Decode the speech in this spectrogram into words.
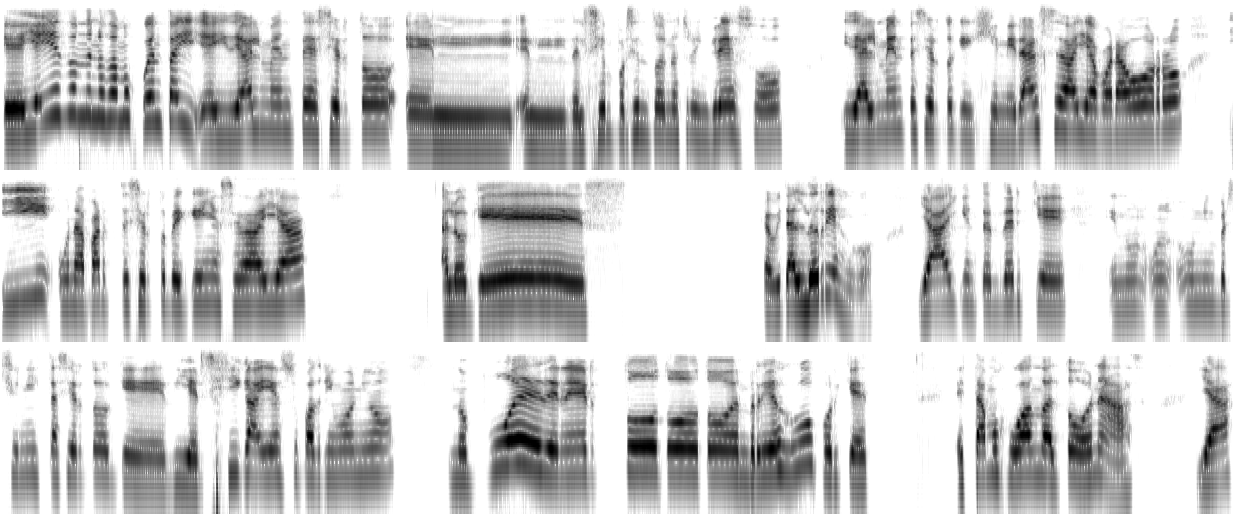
Eh, y ahí es donde nos damos cuenta, y, e idealmente, ¿cierto? El, el del 100% de nuestro ingreso, idealmente, ¿cierto? Que en general se vaya por ahorro y una parte, ¿cierto? Pequeña se vaya a lo que es capital de riesgo. Ya hay que entender que en un, un, un inversionista, ¿cierto? Que diversifica ahí en su patrimonio, no puede tener todo, todo, todo en riesgo porque estamos jugando al todo o nada. ¿Ya?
